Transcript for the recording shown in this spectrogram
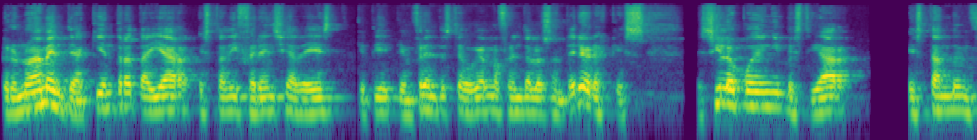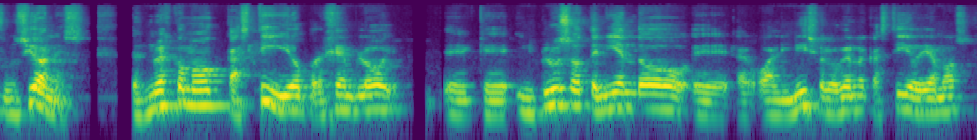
Pero nuevamente, aquí entra a tallar esta diferencia de este, que, que, enfrenta este gobierno frente a los anteriores, que, es, que sí lo pueden investigar estando en funciones. Entonces, no es como Castillo, por ejemplo, eh, que incluso teniendo, eh, o al inicio del gobierno de Castillo, digamos,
